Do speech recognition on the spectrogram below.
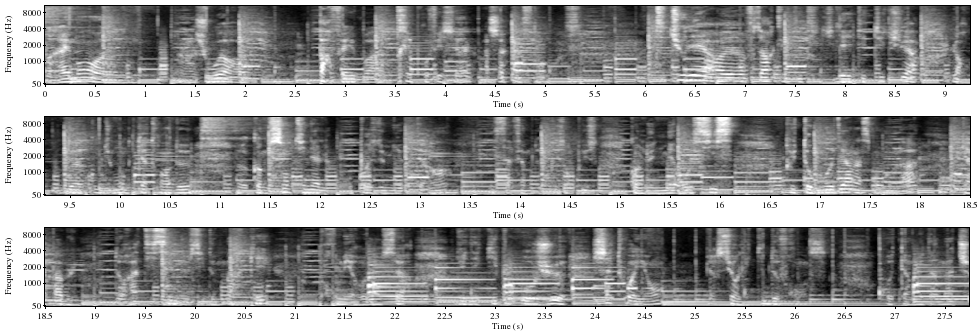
vraiment euh, un joueur euh, parfait, très professionnel à chaque instant. Titulaire, il savoir qu'il a été titulaire lors de la Coupe du Monde 82 comme sentinelle au poste de milieu de terrain. Il s'affirme de plus en plus comme le numéro 6, plutôt moderne à ce moment-là, capable de ratisser mais aussi de marquer, premier relanceur d'une équipe au jeu chatoyant, bien sûr l'équipe de France. Au terme d'un match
